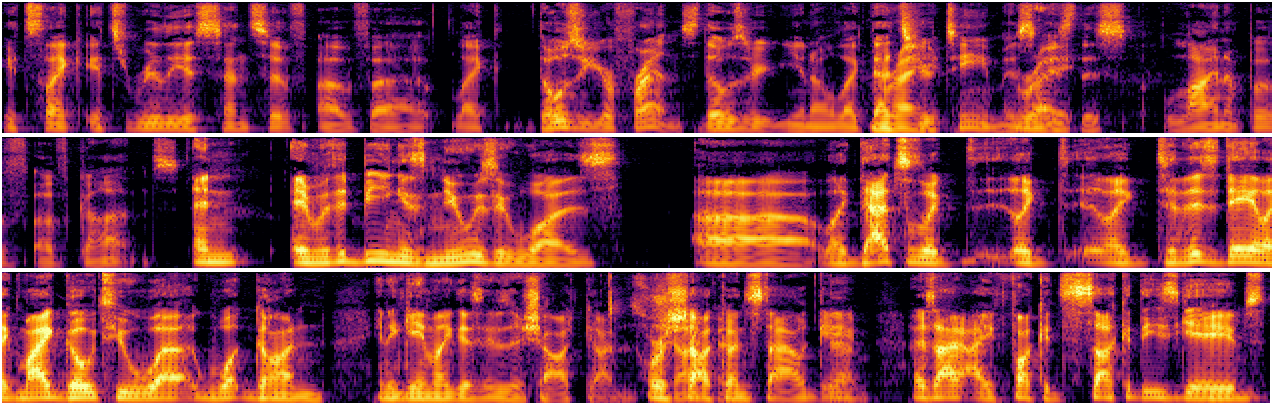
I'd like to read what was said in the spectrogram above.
it's like it's really a sense of of uh, like those are your friends. Those are you know like that's your team. Is, right. is this lineup of of guns? and and with it being as new as it was uh like that's like like like to this day like my go-to what, what gun in a game like this is a shotgun or a Shotgun. shotgun style game Yeah. as I, I fucking suck at these games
